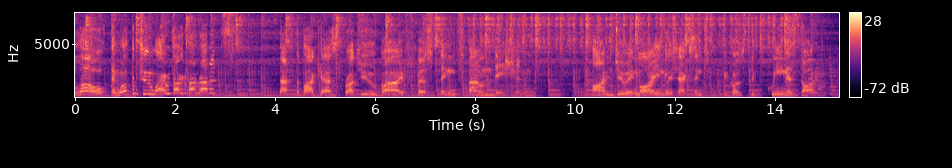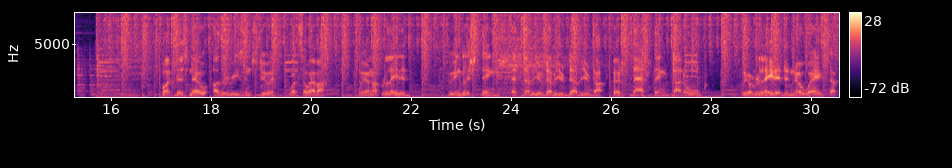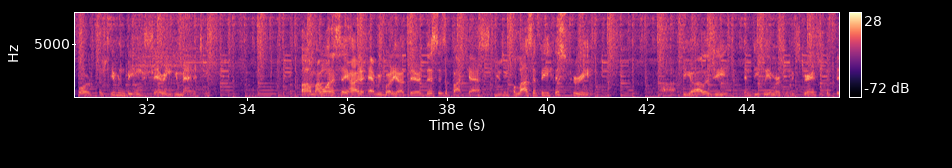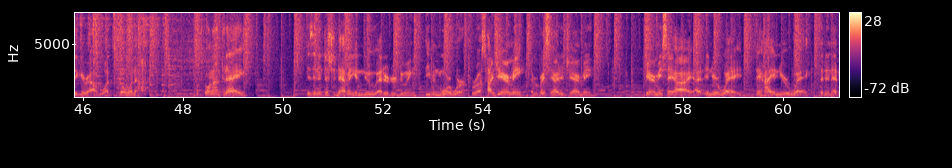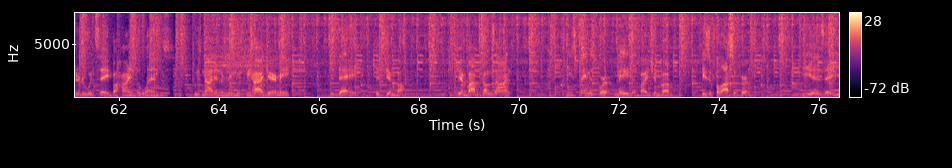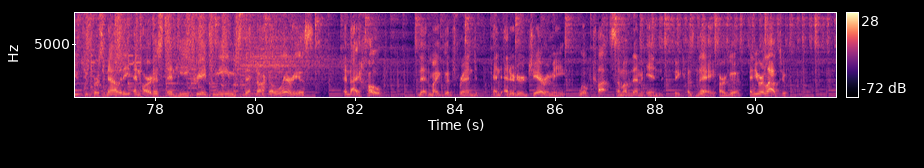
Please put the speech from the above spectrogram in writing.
Hello, and welcome to Why Are We Talking About Rabbits? That's the podcast brought to you by First Things Foundation. I'm doing my English accent because the Queen has died. But there's no other reason to do it whatsoever. We are not related to English things at www.first-things.org. We are related in no way except for as human beings sharing humanity. Um, I want to say hi to everybody out there. This is a podcast using philosophy, history, uh, theology, and deeply immersive experiences to figure out what's going on. What's going on today is in addition to having a new editor doing even more work for us. Hi, Jeremy. Everybody say hi to Jeremy. Jeremy, say hi in your way. Say hi in your way that an editor would say behind the lens, who's not in the room with me. Hi, Jeremy. Today is Jim Bob. Jim Bob comes on. He's famous for Made by Jim Bob. He's a philosopher. He is a YouTube personality and artist, and he creates memes that are hilarious. And I hope that my good friend and editor Jeremy will cut some of them in because they are good. And you're allowed to.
